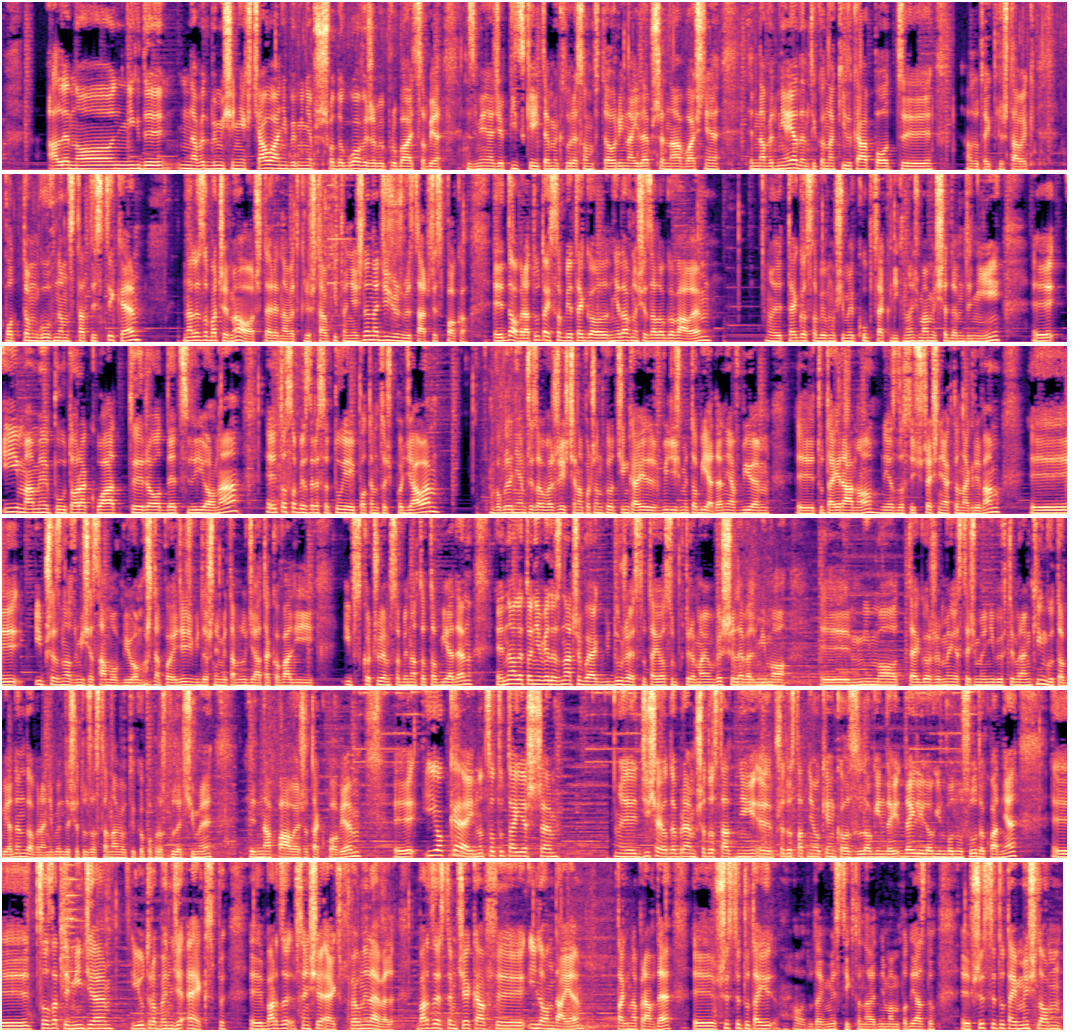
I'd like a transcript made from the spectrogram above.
ale no nigdy nawet by mi się nie chciało, ani by mi nie przyszło do głowy, żeby próbować sobie zmieniać epickie itemy, które są w teorii najlepsze na właśnie nawet nie jeden, tylko na kilka pod, yy, a tutaj kryształek, pod tą główną statystykę, no ale zobaczymy. O, cztery nawet kryształki to nieźle. Na dziś już wystarczy, spoko. Yy, dobra, tutaj sobie tego niedawno się zalogowałem. Yy, tego sobie musimy kupca kliknąć. Mamy 7 dni yy, i mamy 1,5 quadrodeciliona. Yy, to sobie zresetuję i potem coś podziałam. W ogóle nie wiem, czy zauważyliście, na początku odcinka wbiliśmy top 1. Ja wbiłem y, tutaj rano, jest dosyć wcześnie, jak to nagrywam. Y, I przez noc mi się samo wbiło, można powiedzieć. Widocznie mnie tam ludzie atakowali i wskoczyłem sobie na to top 1. Y, no ale to niewiele znaczy, bo jak dużo jest tutaj osób, które mają wyższy level, mimo, mimo tego, że my jesteśmy niby w tym rankingu top 1. Dobra, nie będę się tu zastanawiał, tylko po prostu lecimy na pałę, że tak powiem. I okej, okay, no co tutaj jeszcze Y, dzisiaj odebrałem przedostatni, y, przedostatnie okienko z login, daily login bonusu, dokładnie. Y, co za tym idzie, jutro będzie exp, bardzo, w sensie exp, pełny level. Bardzo jestem ciekaw, ile on daje, tak naprawdę. Wszyscy tutaj, o tutaj Mystic to nawet nie mamy podjazdu, wszyscy tutaj myślą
